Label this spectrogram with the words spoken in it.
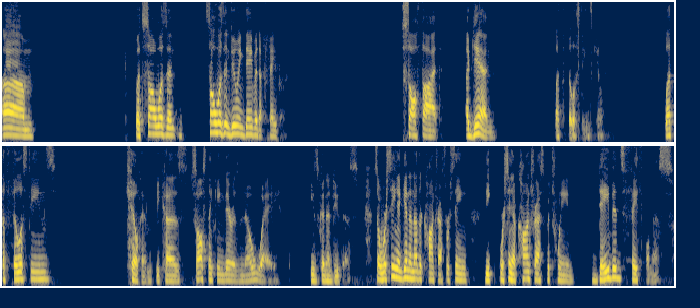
Um, but Saul wasn't Saul wasn't doing David a favor. Saul thought, again, let the Philistines kill him. Let the Philistines kill him because Saul's thinking there is no way he's going to do this. So we're seeing again another contrast. We're seeing the we're seeing a contrast between David's faithfulness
